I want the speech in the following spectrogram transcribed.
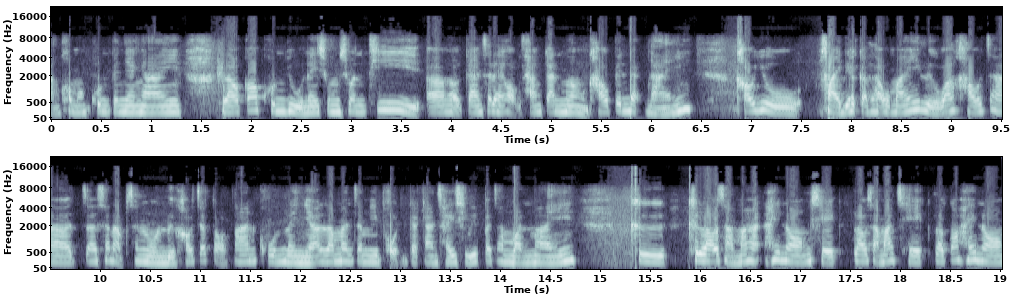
สังคมของคุณเป็นยังไง แล้วก็คุณอยู่ในชุมชนที่การแสดงออกทางการเมืองของเขาเป็นแบบไหนเขาอยู่ฝ่ายเดียวกับเราไหมหรือว่าเขาจะจะสนับสนุนหรือเขาจะต่อต้านคุณอะไรเงี้ย แล้วมันจะมีผลกับการใช้ชีวิตประจำวันไหมคือคือเราสามารถให้น้องเช็ค เราสามารถเช็ค แล้วก็ให้น้อง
